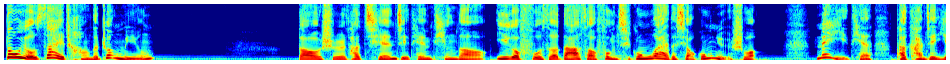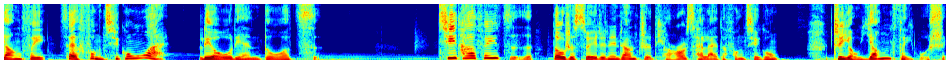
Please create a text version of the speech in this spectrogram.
都有在场的证明。倒是他前几天听到一个负责打扫凤栖宫外的小宫女说，那一天他看见央妃在凤栖宫外流连多次，其他妃子都是随着那张纸条才来的凤栖宫，只有央妃不是。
